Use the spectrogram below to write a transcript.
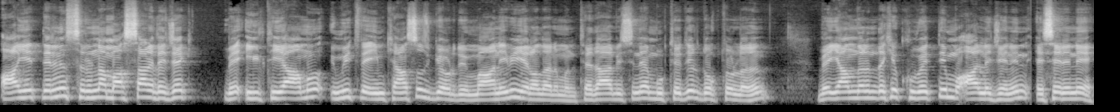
Ayetlerinin sırrına mazhar edecek ve iltiyamı ümit ve imkansız gördüğüm manevi yaralarımın tedavisine muktedir doktorların ve yanlarındaki kuvvetli muallecenin eserini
